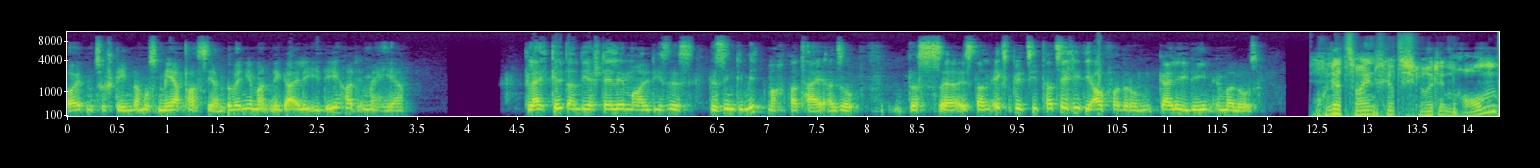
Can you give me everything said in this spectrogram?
Leuten zu stehen. Da muss mehr passieren. Also wenn jemand eine geile Idee hat, immer her. Vielleicht gilt an der Stelle mal dieses, wir sind die Mitmachpartei. Also das äh, ist dann explizit tatsächlich die Aufforderung, geile Ideen immer los. 142 Leute im Raum.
